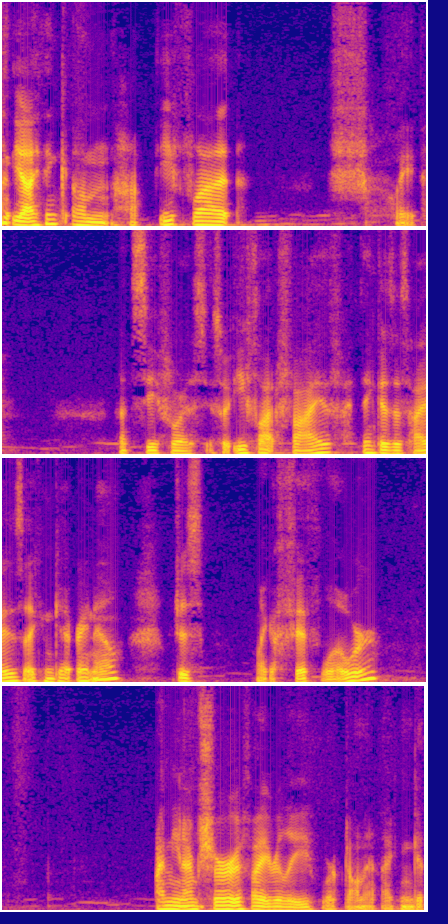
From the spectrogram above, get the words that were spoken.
yeah, I think um E flat. Wait, let's see for us. so E flat five. I think is as high as I can get right now, which is like a fifth lower. I mean, I'm sure if I really worked on it, I can get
